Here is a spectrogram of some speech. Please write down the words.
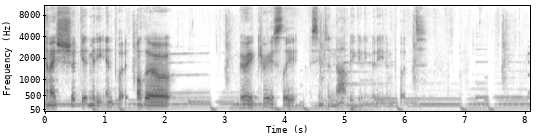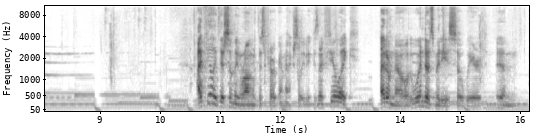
and I should get MIDI input. Although, very curiously, I seem to not be getting MIDI input. I feel like there's something wrong with this program actually because I feel like I don't know Windows MIDI is so weird and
